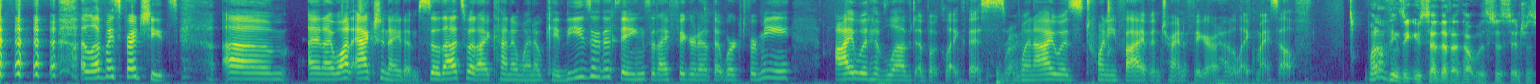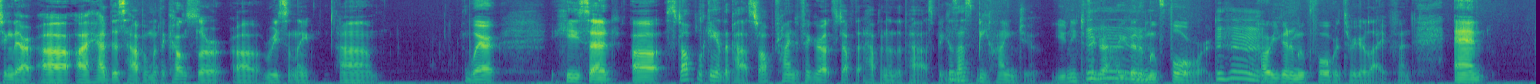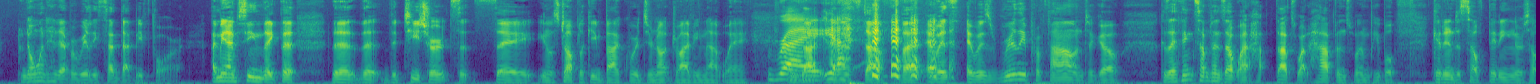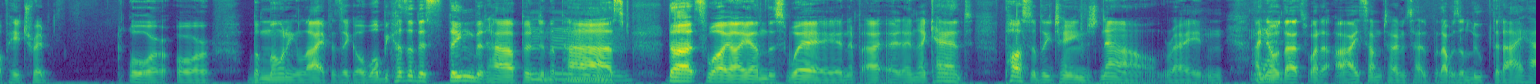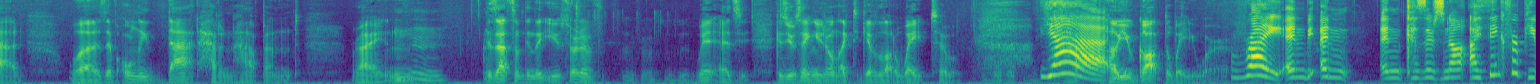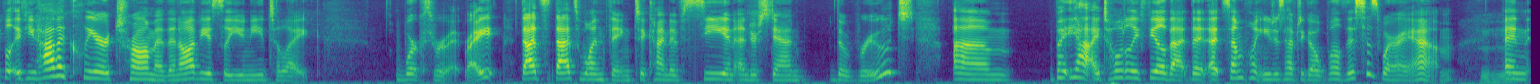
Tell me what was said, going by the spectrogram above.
I love my spreadsheets. Um, and I want action items. So that's what I kind of went, okay, these are the things that I figured out that worked for me. I would have loved a book like this Right. when I was 25 and trying to figure out how to like myself. One of the things that you said that I thought was just interesting there, uh, I had this happen with a counselor uh, recently, um, where he said, uh, "Stop looking at the past. Stop trying to figure out stuff that happened in the past because that's behind you. You need to figure out how you're going to move forward. How are you going to move forward through your life?" And and no one had ever really said that before. I mean, I've seen like the the the, the T-shirts that say, you know, "Stop looking backwards. You're not driving that way." and Right, That kind yeah. of stuff. But it was it was really profound to go because I think sometimes that what ha- that's what happens when people get into self pitying or self hatred. Or, or bemoaning life as they go. Well, because of this thing that happened in the mm-hmm. past, that's why I am this way, and if I and I can't possibly change now, right? And I know that's what I sometimes had. That was a loop that I had. Was if only that hadn't happened, right? And is that something that you sort of, as because you were saying you don't like to give a lot of weight to Yeah. how you got the way you were, Right. And and and cuz there's not I think for people if you have a clear trauma then obviously you need to like work through it, right? That's that's one thing to kind of see and understand the root. Um but yeah, I totally feel that that at some point you just have to go, well, this is where I am. And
